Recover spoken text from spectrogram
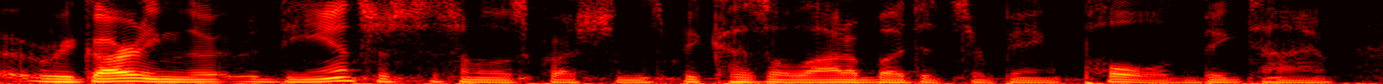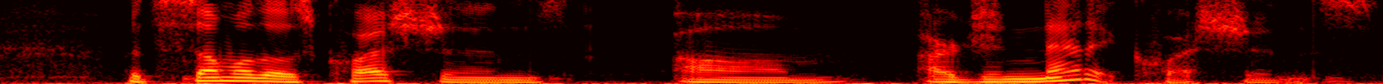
regarding the the answers to some of those questions, because a lot of budgets are being pulled big time, but some of those questions um, are genetic questions,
